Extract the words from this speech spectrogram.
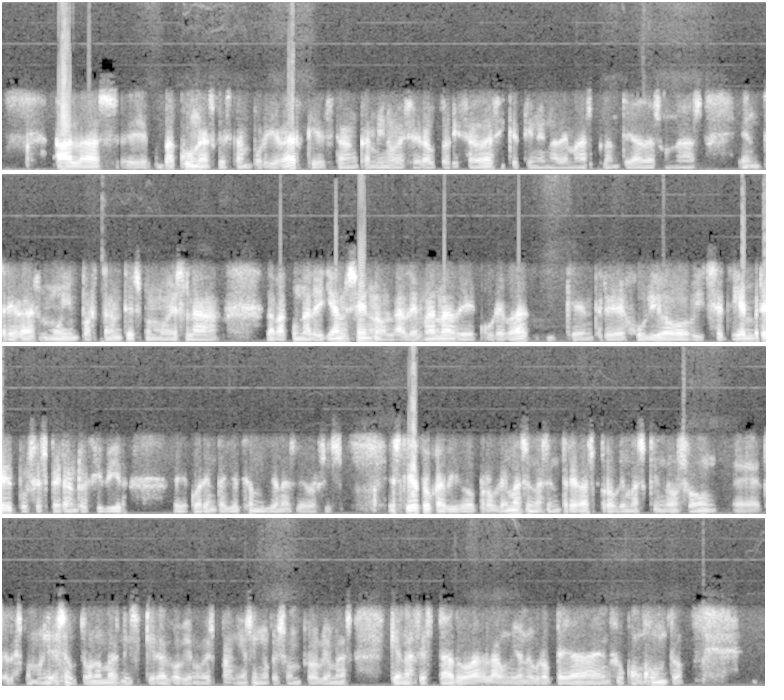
a las eh, vacunas que están por llegar que están camino de ser autorizadas y que tienen además planteadas unas entregas muy importantes como es la, la vacuna de Janssen o la alemana de CureVac que entre julio y septiembre pues esperan recibir 48 millones de dosis. Es cierto que ha habido problemas en las entregas, problemas que no son de las comunidades autónomas ni siquiera del Gobierno de España, sino que son problemas que han afectado a la Unión Europea en su conjunto.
